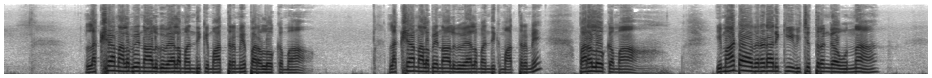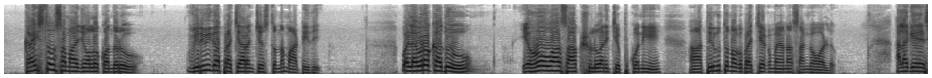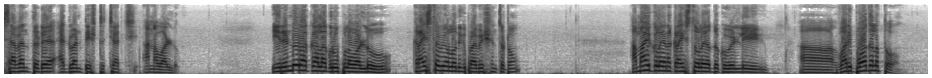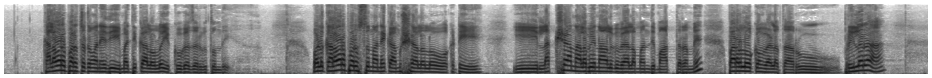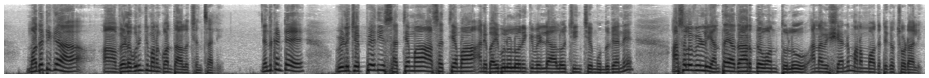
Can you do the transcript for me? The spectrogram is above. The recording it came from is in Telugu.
లక్ష నలభై నాలుగు వేల మందికి మాత్రమే పరలోకమా? లక్ష నలభై నాలుగు వేల మందికి మాత్రమే పరలోకమా? ఈ మాట వినడానికి విచిత్రంగా ఉన్న క్రైస్తవ సమాజంలో కొందరు విరివిగా ప్రచారం చేస్తున్న మాట ఇది. వాళ్ళెవరో కాదు యహోవా సాక్షులు అని చెప్పుకొని తిరుగుతున్న ఒక ప్రత్యేకమైన సంఘం వాళ్ళు. అలాగే సెవెంత్ డే అడ్వెంటిస్ట్ చర్చ్ అన్నవాళ్ళు. ఈ రెండు రకాల గ్రూపుల వాళ్ళు క్రైస్తవ్యంలోనికి ప్రవేశించటం అమాయకులైన క్రైస్తవుల యొద్దకు వెళ్ళి వారి బోధలతో కలవరపరచడం అనేది ఈ మధ్యకాలంలో ఎక్కువగా జరుగుతుంది. వాళ్ళు కలవరపరుస్తున్న అనేక అంశాలలో ఒకటి ఈ లక్ష నలభై నాలుగు వేల మంది మాత్రమే పరలోకం వెళతారు. ప్రియులరా మొదటిగా ఆ, వీళ్ళ గురించి మనం కొంత ఆలోచించాలి. ఎందుకంటే వీళ్ళు చెప్పేది సత్యమా అసత్యమా అని బైబిల్లోనికి వెళ్ళి ఆలోచించే ముందుగానే అసలు వీళ్ళు ఎంత యథార్థవంతులు అన్న విషయాన్ని మనం మొదటిగా చూడాలి.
